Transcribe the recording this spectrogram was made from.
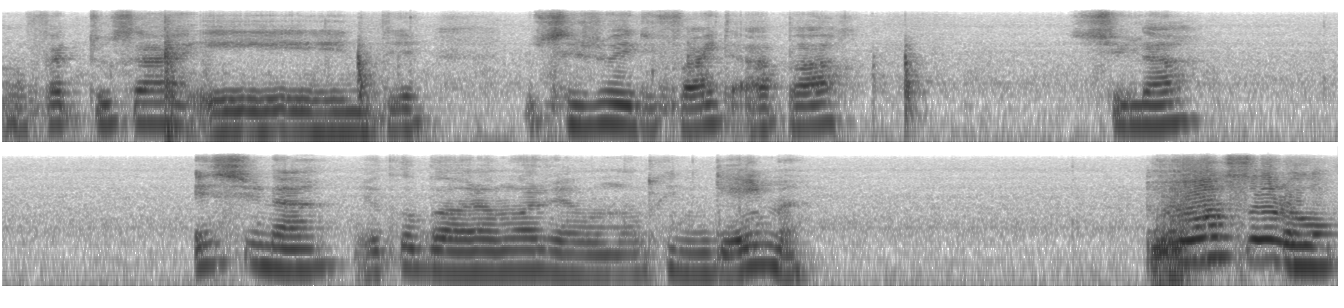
en fait, tout ça et de, ce est du fight à part celui-là et celui-là. Du coup, bon, là, moi, je vais vous montrer une game en solo.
